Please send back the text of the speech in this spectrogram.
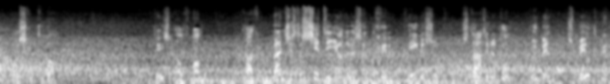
En dan schiet de bal. Deze elfman gaat Manchester City aan de wedstrijd beginnen. Ederson staat in het doel. Ruben speelt met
